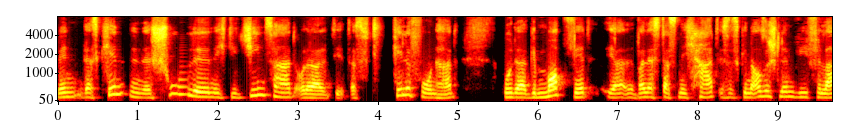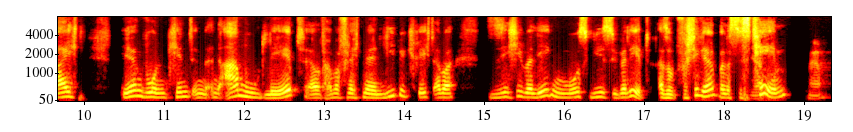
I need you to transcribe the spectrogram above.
wenn das Kind in der Schule nicht die Jeans hat oder die, das Telefon hat oder gemobbt wird, ja, weil es das nicht hat, ist es genauso schlimm wie vielleicht irgendwo ein Kind in, in Armut lebt, aber vielleicht mehr Liebe kriegt, aber sich überlegen muss, wie es überlebt. Also versteht ihr? Weil das System ja.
